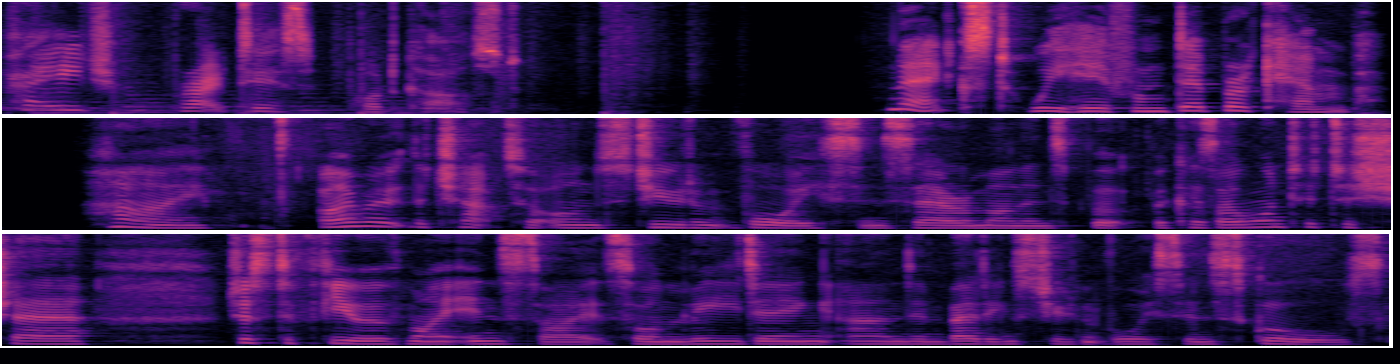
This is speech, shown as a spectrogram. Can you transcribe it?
PagePracticePodcast. Next, we hear from Deborah Kemp. Hi, I wrote the chapter on student voice in Sarah Mullin's book because I wanted to share just a few of my insights on leading and embedding student voice in schools.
